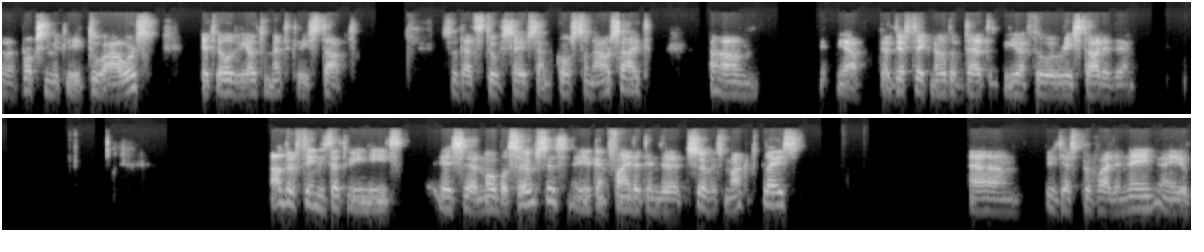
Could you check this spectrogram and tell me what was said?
uh, approximately two hours, it will be automatically stopped. So that's to save some costs on our side. Um, yeah, just take note of that. You have to restart it then. Other things that we need is uh, mobile services. You can find it in the service marketplace. Um, you just provide a name and you,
